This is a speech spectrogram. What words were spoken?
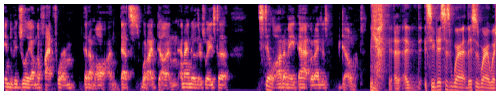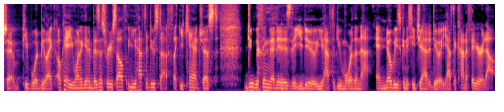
individually on the platform that I'm on. That's what I've done. And I know there's ways to still automate that, but I just don't. Yeah. See, this is where this is where I wish I, people would be like, okay, you want to get in business for yourself, you have to do stuff. Like you can't just do the thing that it is that you do. You have to do more than that, and nobody's going to teach you how to do it. You have to kind of figure it out.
